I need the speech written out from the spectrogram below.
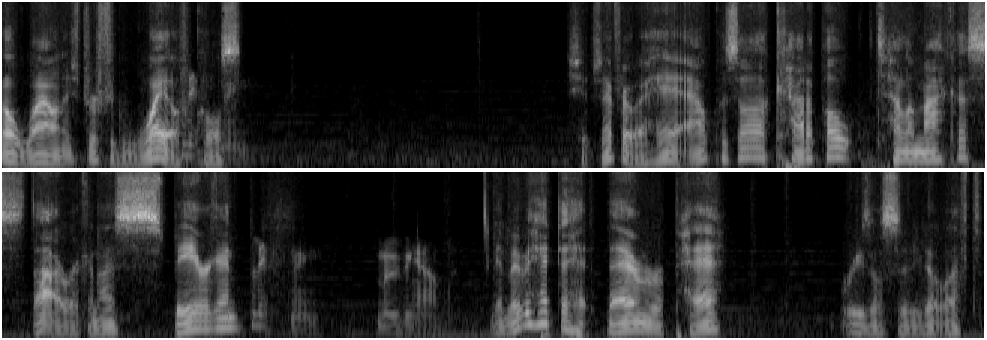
Oh, wow, and it's drifted way off course. Ships everywhere here. Alcazar, Catapult, Telemachus. That I recognise. Spear again. Listening. Moving out. Yeah, maybe head to hit there and repair. Resources have you got left?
